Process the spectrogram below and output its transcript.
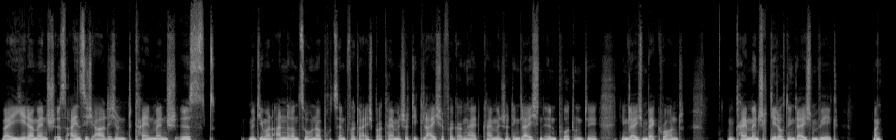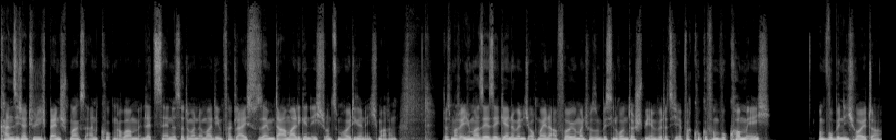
Weil jeder Mensch ist einzigartig und kein Mensch ist mit jemand anderem zu 100% vergleichbar. Kein Mensch hat die gleiche Vergangenheit, kein Mensch hat den gleichen Input und die, den gleichen Background. Und kein Mensch geht auch den gleichen Weg. Man kann sich natürlich Benchmarks angucken, aber letzten Endes sollte man immer den Vergleich zu seinem damaligen Ich und zum heutigen Ich machen. Das mache ich immer sehr, sehr gerne, wenn ich auch meine Erfolge manchmal so ein bisschen runterspielen würde, dass ich einfach gucke, von wo komme ich und wo bin ich heute.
